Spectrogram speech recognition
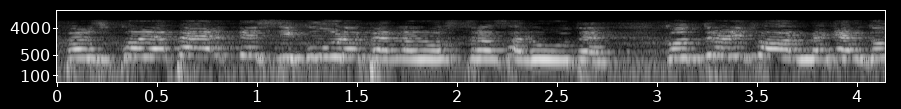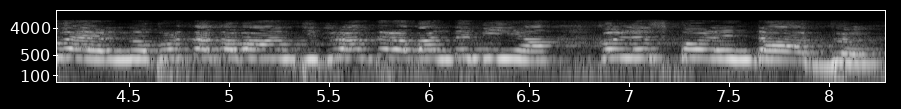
per scuole aperte e sicure per la nostra salute, contro riforme che il governo ha portato avanti durante la pandemia con le scuole in DAD.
